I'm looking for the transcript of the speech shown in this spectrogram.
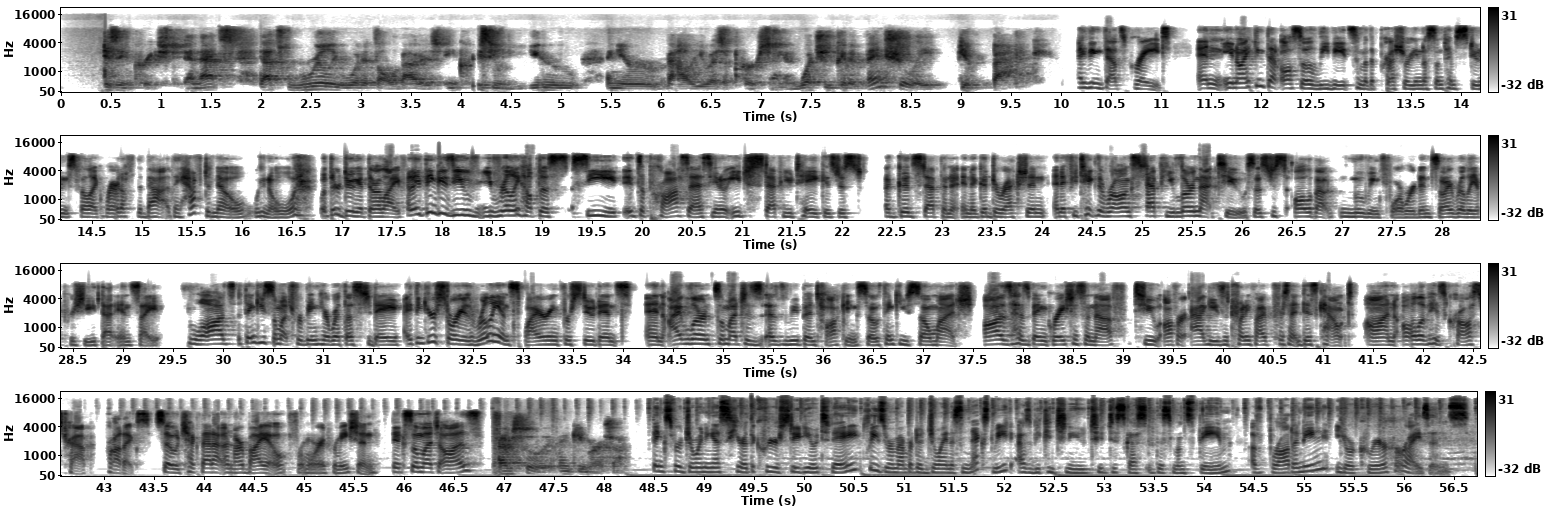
is increased and that's that's really what it's all about is increasing you and your value as a person and what you could eventually give back i think that's great and, you know, I think that also alleviates some of the pressure. You know, sometimes students feel like right off the bat, they have to know, you know, what they're doing at their life. And I think as you've, you've really helped us see it's a process, you know, each step you take is just a good step in a, in a good direction. And if you take the wrong step, you learn that too. So it's just all about moving forward. And so I really appreciate that insight. Oz, thank you so much for being here with us today. I think your story is really inspiring for students, and I've learned so much as, as we've been talking. So thank you so much. Oz has been gracious enough to offer Aggies a 25% discount on all of his Crosstrap products. So check that out in our bio for more information. Thanks so much, Oz. Absolutely. Thank you, Marissa. Thanks for joining us here at the Career Studio today. Please remember to join us next week as we continue to discuss this month's theme of broadening your career horizons.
